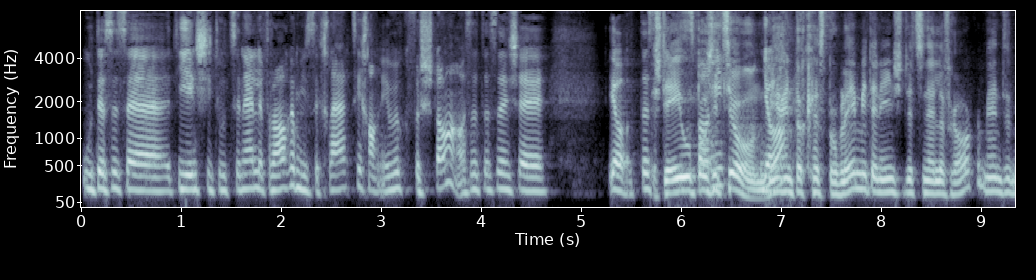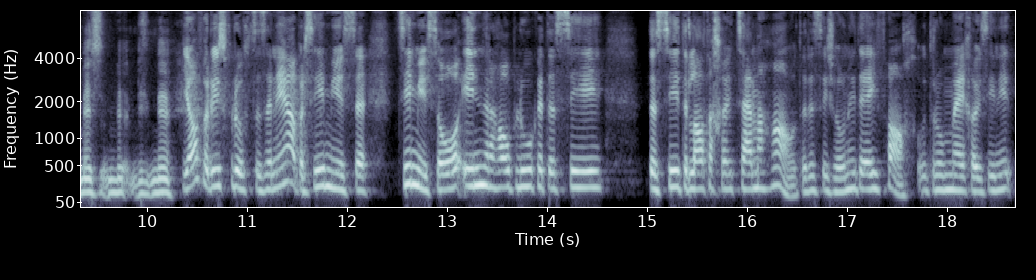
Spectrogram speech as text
und dass es, äh, die institutionellen Fragen müssen geklärt sein, kann ich wirklich verstehen. Also das ist, äh, ja, das, das ist die EU-Position. Ja. Wir haben doch kein Problem mit den institutionellen Fragen. Wir haben, wir, wir, ja, für uns braucht es das nicht, aber sie müssen, sie müssen auch innerhalb schauen, dass sie dass sie den Laden zusammen haben können. Das ist auch nicht einfach. Und darum können sie nicht,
